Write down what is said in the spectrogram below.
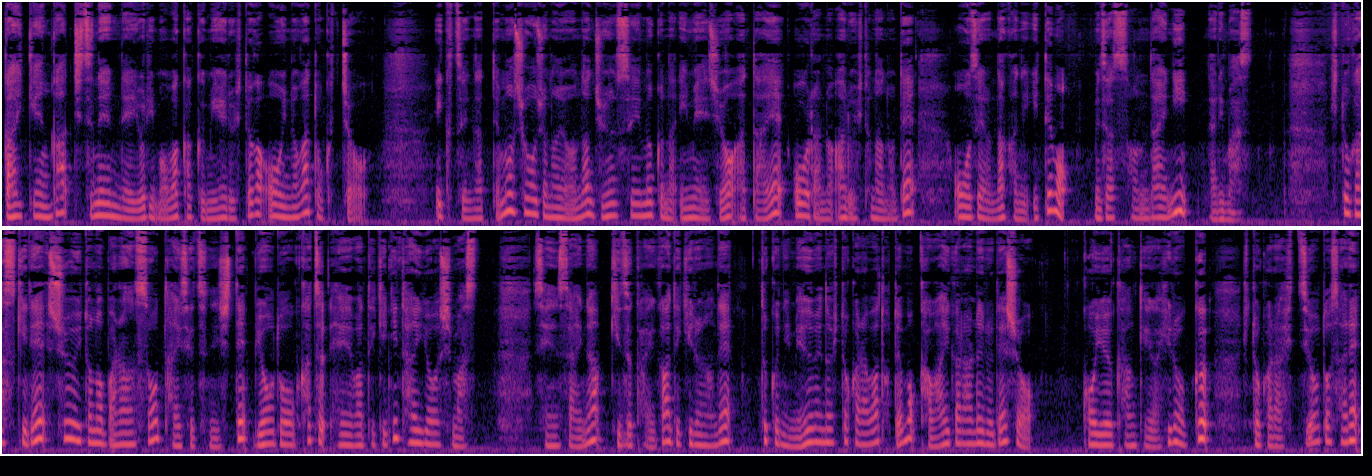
外見が実年齢よりも若く見える人が多いのが特徴いくつになっても少女のような純粋無垢なイメージを与えオーラのある人なので大勢の中にいても目指す存在になります。人が好きで周囲とのバランスを大切にして平等かつ平和的に対応します。繊細な気遣いができるので特に目上の人からはとても可愛がられるでしょう。こういう関係が広く人から必要とされ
